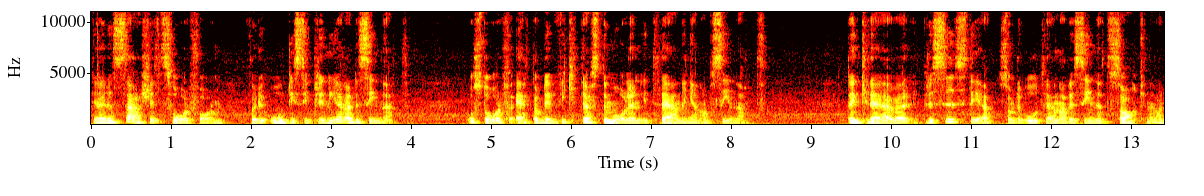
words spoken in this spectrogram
Det är en särskilt svår form för det odisciplinerade sinnet och står för ett av de viktigaste målen i träningen av sinnet. Den kräver precis det som det otränade sinnet saknar.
